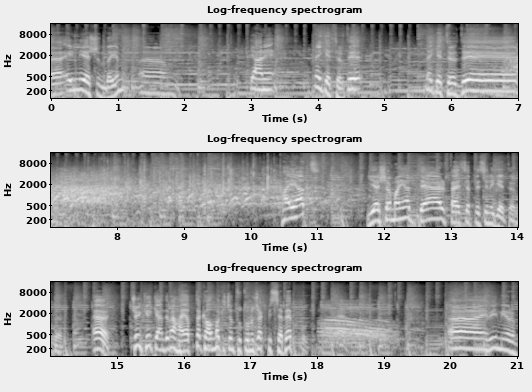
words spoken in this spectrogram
Ee, 50 yaşındayım. Ee, yani ne getirdi? Ne getirdi? Hayat yaşamaya değer felsefesini getirdi. Evet. Çünkü kendime hayatta kalmak için tutunacak bir sebep bu. Evet. Ay, bilmiyorum.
